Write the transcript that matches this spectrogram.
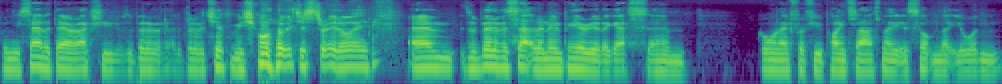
when you said it there. Actually, there was a bit of a, a bit of a chip in my shoulder, which is straight away. Um, it's a bit of a settling in period, I guess. Um, going out for a few pints last night is something that you wouldn't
